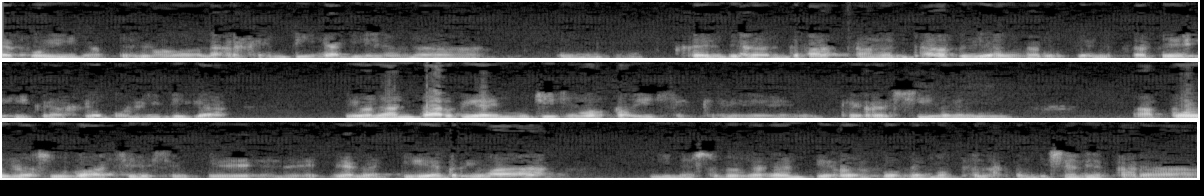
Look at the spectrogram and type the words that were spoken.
de Fueguina, pero la Argentina tiene una, frente a la, Antártida una cuestión estratégica, geopolítica. Digo, en la Antártida hay muchísimos países que, que reciben apoyo a sus bases este, de, la actividad privada. y nosotros acá en Tierra del Fuego tenemos todas las condiciones para...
